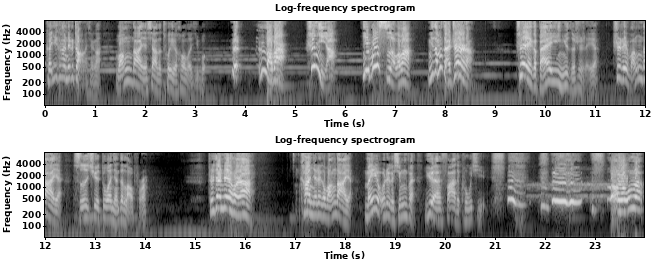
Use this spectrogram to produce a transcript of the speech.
可一看这个长相啊，王大爷吓得退后了几步。“老伴儿，是你呀？你不是死了吗？”你怎么在这儿呢？这个白衣女子是谁呀？是这王大爷死去多年的老婆。只见这会儿啊，看见这个王大爷没有这个兴奋，越发的哭泣。老头子，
